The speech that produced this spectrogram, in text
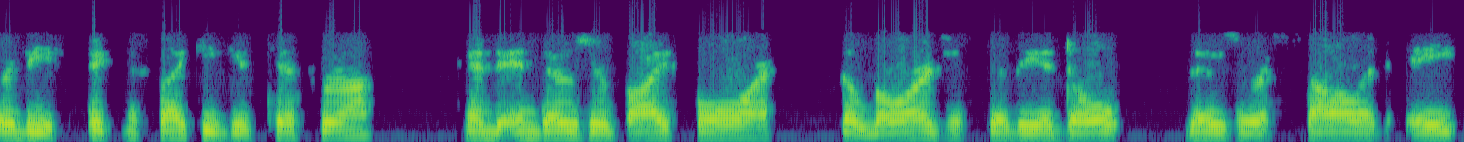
are these Pycnopsyche gutifera, and and those are by far the largest of the adult. Those are a solid eight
